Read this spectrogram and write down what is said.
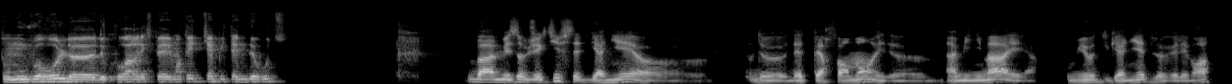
ton, nouveau rôle de, coureur expérimenté, de capitaine de route? Bah, Mes objectifs, c'est de gagner, euh, d'être performant et de, à minima et au mieux de gagner, de lever les bras.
